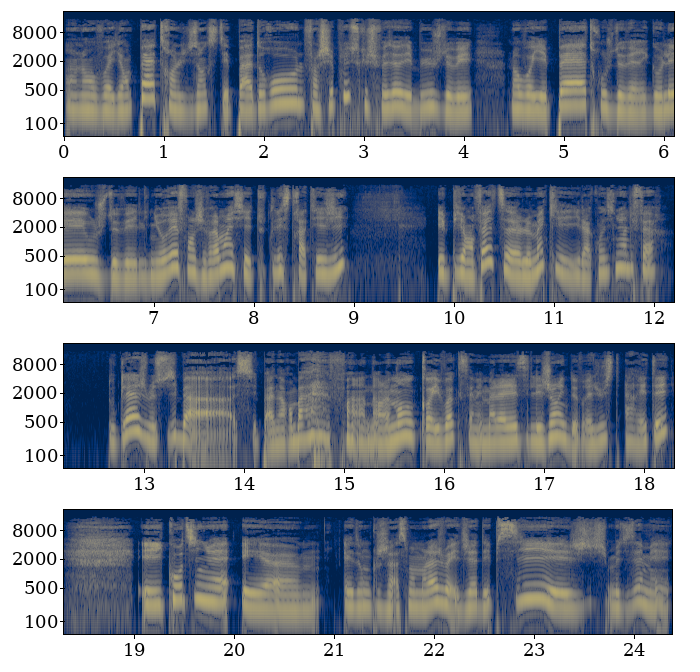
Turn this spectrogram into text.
en l'envoyant paître, en lui disant que c'était pas drôle. Enfin, je sais plus ce que je faisais au début. Je devais l'envoyer paître, ou je devais rigoler, ou je devais l'ignorer. Enfin, j'ai vraiment essayé toutes les stratégies. Et puis, en fait, le mec, il a continué à le faire. Donc là, je me suis dit, bah, c'est pas normal. Enfin, normalement, quand il voit que ça met mal à l'aise les gens, il devrait juste arrêter. Et il continuait. Et, euh, et donc, à ce moment-là, je voyais déjà des psys et je me disais, mais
